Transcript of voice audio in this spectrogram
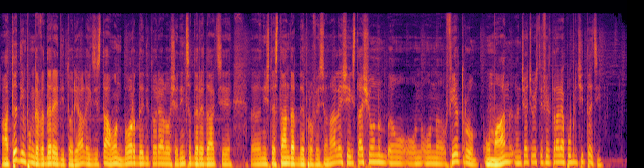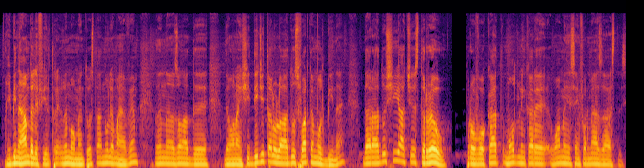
Atât din punct de vedere editorial, exista un board editorial, o ședință de redacție, uh, niște standarde profesionale și exista și un, uh, un, un filtru uman în ceea ce privește filtrarea publicității. E bine, ambele filtre în momentul ăsta nu le mai avem în zona de, de online. Și digitalul a adus foarte mult bine, dar a adus și acest rău provocat modul în care oamenii se informează astăzi.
